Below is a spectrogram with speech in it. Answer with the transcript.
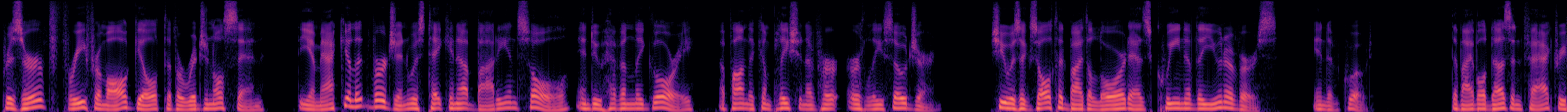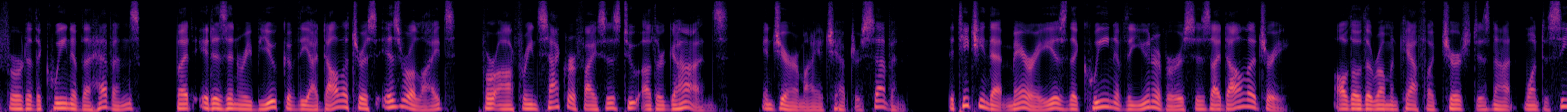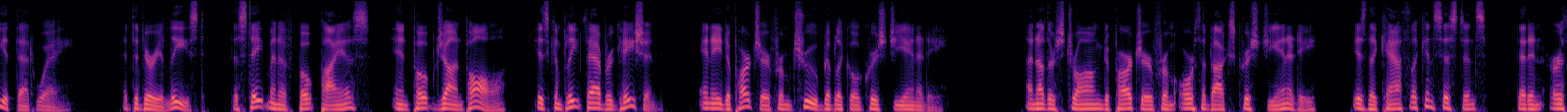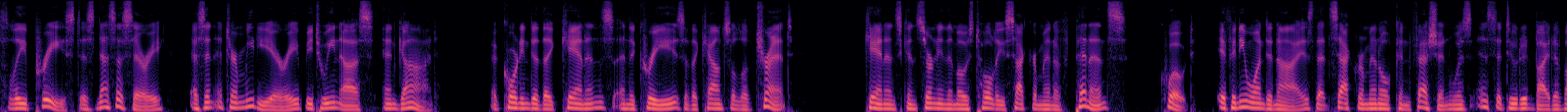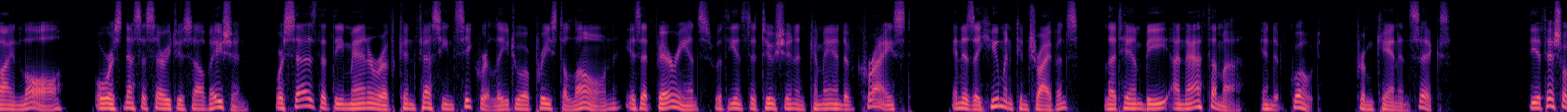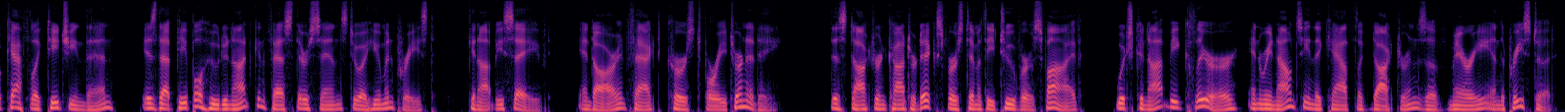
Preserved free from all guilt of original sin, the Immaculate Virgin was taken up body and soul into heavenly glory upon the completion of her earthly sojourn. She was exalted by the Lord as Queen of the universe. End of quote. The Bible does, in fact, refer to the Queen of the heavens, but it is in rebuke of the idolatrous Israelites for offering sacrifices to other gods. In Jeremiah chapter 7, the teaching that Mary is the Queen of the universe is idolatry, although the Roman Catholic Church does not want to see it that way. At the very least, the statement of Pope Pius and Pope John Paul is complete fabrication and a departure from true biblical Christianity. Another strong departure from Orthodox Christianity is the Catholic insistence that an earthly priest is necessary as an intermediary between us and God. According to the canons and decrees of the Council of Trent, Canons concerning the most holy sacrament of penance quote, If anyone denies that sacramental confession was instituted by divine law, or is necessary to salvation, or says that the manner of confessing secretly to a priest alone is at variance with the institution and command of Christ, and is a human contrivance, let him be anathema. End of quote. From Canon 6. The official Catholic teaching, then, is that people who do not confess their sins to a human priest cannot be saved, and are, in fact, cursed for eternity. This doctrine contradicts 1 Timothy 2, verse 5, which cannot be clearer in renouncing the Catholic doctrines of Mary and the priesthood.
